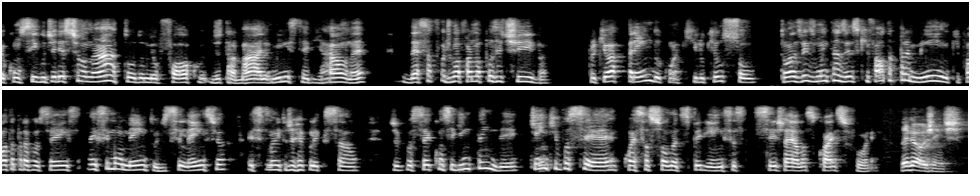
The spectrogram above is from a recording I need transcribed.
eu consigo direcionar todo o meu foco de trabalho ministerial, né, dessa de uma forma positiva, porque eu aprendo com aquilo que eu sou. Então, às vezes, muitas vezes, o que falta para mim, o que falta para vocês, é esse momento de silêncio, esse momento de reflexão, de você conseguir entender quem que você é com essa soma de experiências, seja elas quais forem. Legal, gente.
